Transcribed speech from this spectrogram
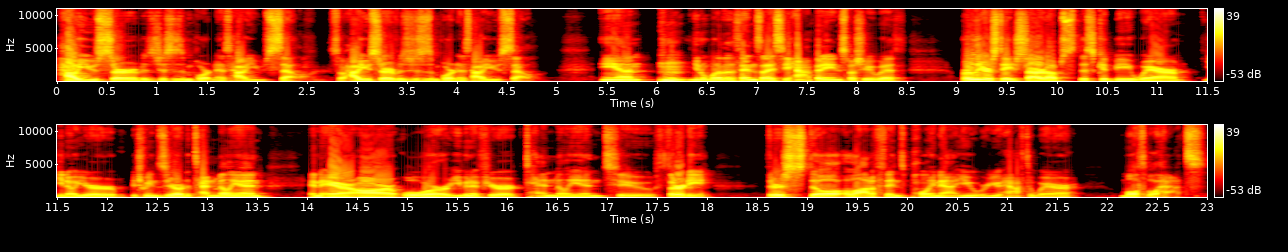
How you serve is just as important as how you sell. So how you serve is just as important as how you sell. And you know, one of the things that I see happening, especially with earlier stage startups, this could be where, you know, you're between 0 to 10 million an ARR, or even if you're 10 million to 30, there's still a lot of things pulling at you where you have to wear multiple hats.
